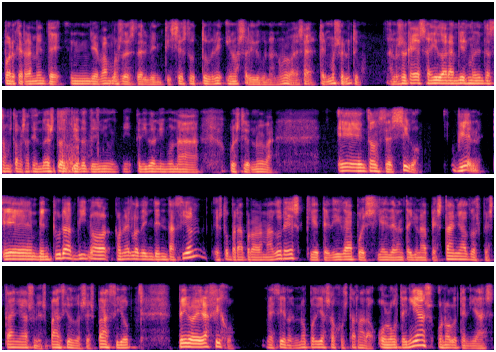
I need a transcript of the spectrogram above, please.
porque realmente llevamos desde el 26 de octubre y no ha salido una nueva. O sea, tenemos el último. A no ser que haya salido ahora mismo mientras estamos haciendo esto, yo no he tenido, ninguna cuestión nueva. Eh, entonces, sigo. Bien, en Ventura vino a ponerlo de indentación, esto para programadores, que te diga pues si hay delante hay una pestaña, dos pestañas, un espacio, dos espacios, pero era fijo. Es decir, no podías ajustar nada. O lo tenías o no lo tenías.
